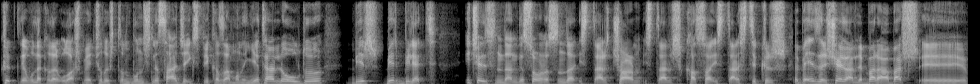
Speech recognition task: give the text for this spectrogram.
40 level'a kadar ulaşmaya çalıştım. Bunun için de sadece XP kazanmanın yeterli olduğu bir bir bilet. İçerisinden de sonrasında ister charm, ister kasa, ister sticker ve benzeri şeylerle beraber e,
